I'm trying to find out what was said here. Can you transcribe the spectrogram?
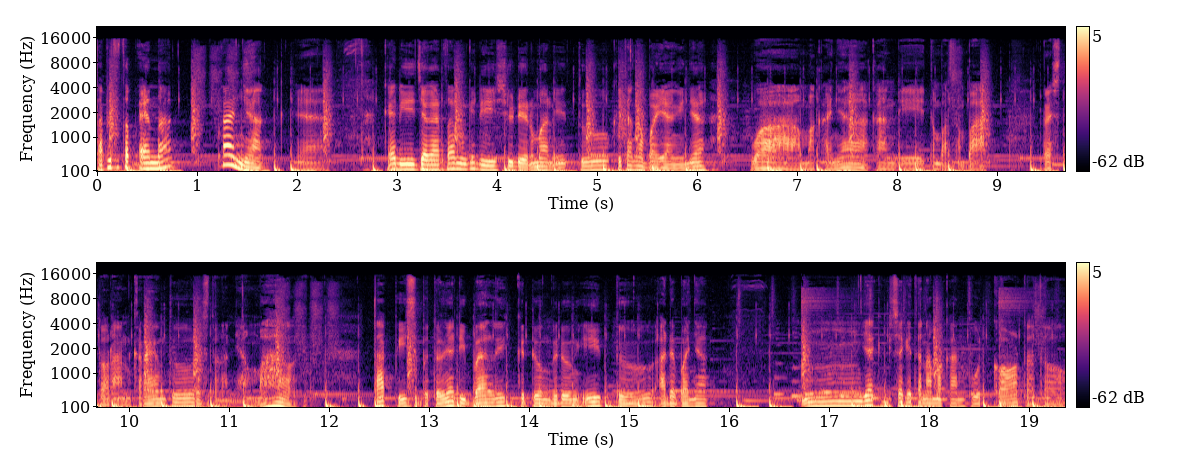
tapi tetap enak banyak ya. Kayak di Jakarta mungkin di Sudirman itu kita ngebayanginnya wah makanya akan di tempat-tempat restoran keren tuh restoran yang mahal gitu. Tapi sebetulnya di balik gedung-gedung itu ada banyak hmm, ya bisa kita namakan food court atau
